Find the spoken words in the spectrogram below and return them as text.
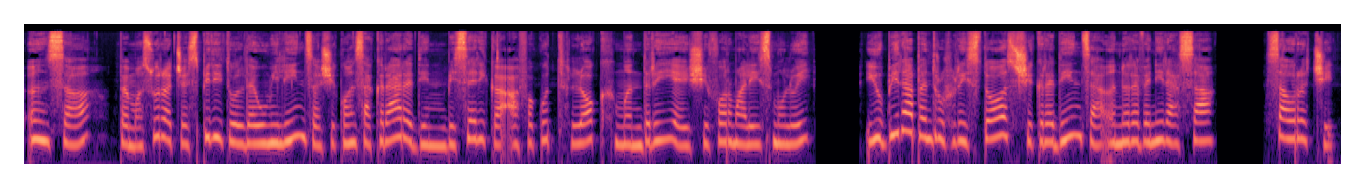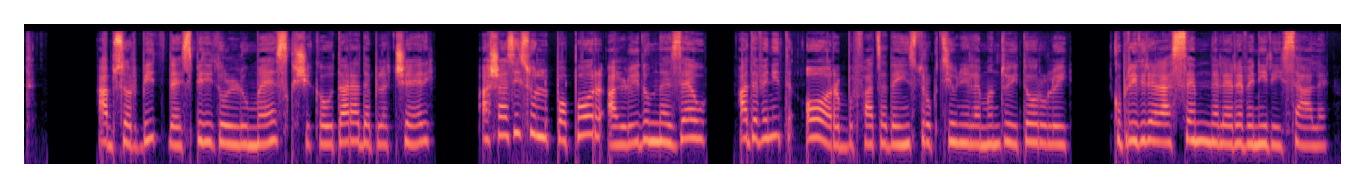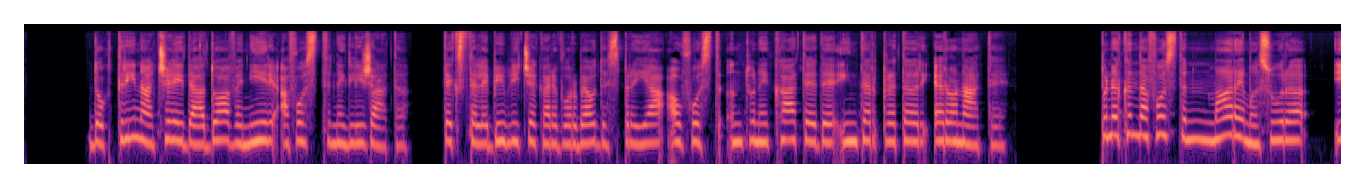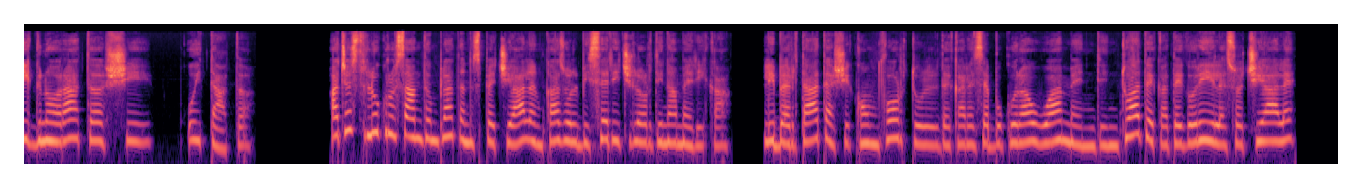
Însă, pe măsură ce spiritul de umilință și consacrare din biserică a făcut loc mândriei și formalismului, iubirea pentru Hristos și credința în revenirea sa s-au răcit. Absorbit de spiritul lumesc și căutarea de plăceri, așa zisul popor al lui Dumnezeu a devenit orb față de instrucțiunile Mântuitorului cu privire la semnele revenirii sale. Doctrina celei de-a doua veniri a fost neglijată. Textele biblice care vorbeau despre ea au fost întunecate de interpretări eronate, până când a fost în mare măsură ignorată și uitată. Acest lucru s-a întâmplat în special în cazul bisericilor din America. Libertatea și confortul de care se bucurau oameni din toate categoriile sociale,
